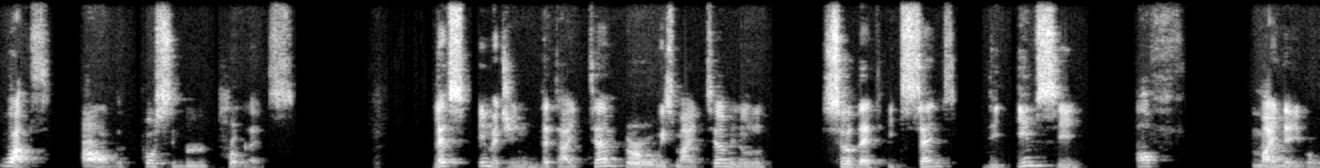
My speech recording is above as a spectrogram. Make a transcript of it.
What are the possible problems? Let's imagine that I tamper with my terminal so that it sends the IMSI of my neighbor.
